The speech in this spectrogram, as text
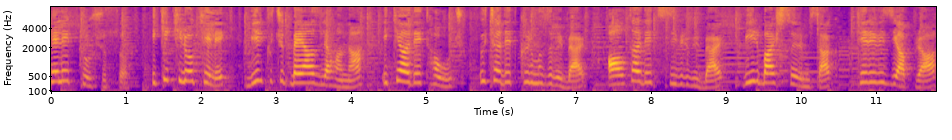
Kelek turşusu 2 kilo kelek, 1 küçük beyaz lahana, 2 adet havuç, 3 adet kırmızı biber, 6 adet sivri biber, 1 baş sarımsak, kereviz yaprağı,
